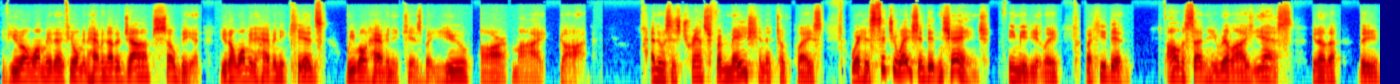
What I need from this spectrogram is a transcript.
If you don't want me to, if you want me to have another job, so be it. You don't want me to have any kids, we won't have any kids, but you are my God. And there was this transformation that took place where his situation didn't change immediately, but he did. All of a sudden, he realized, yes, you know, the, the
